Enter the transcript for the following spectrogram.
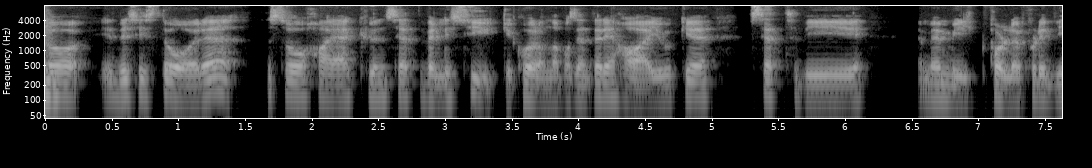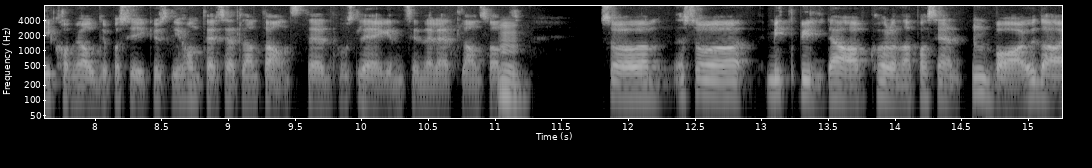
Så i det siste året så har jeg kun sett veldig syke koronapasienter. Jeg har jo ikke sett de med mildt forløp, fordi de kommer jo aldri på sykehus. De håndteres et eller annet annet sted hos legen sin eller et eller annet sånt. Mm. Så, så mitt bilde av koronapasienten var jo da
